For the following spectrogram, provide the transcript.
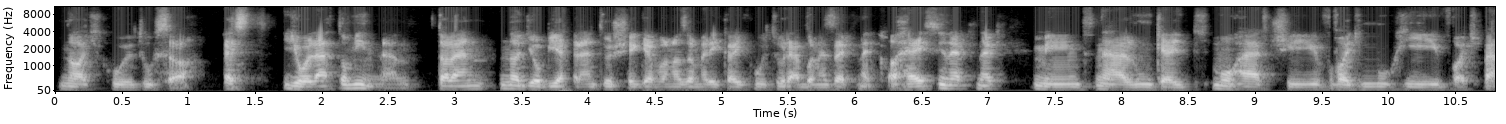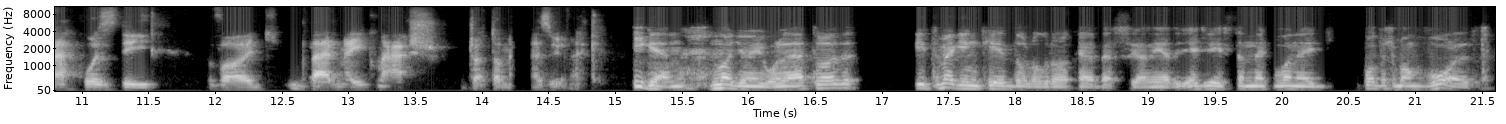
nagy kultusza. Ezt jól látom innen? Talán nagyobb jelentősége van az amerikai kultúrában ezeknek a helyszíneknek, mint nálunk egy Mohácsi, vagy Muhi, vagy Pákozdi, vagy bármelyik más csatamezőnek. Igen, nagyon jól látod. Itt megint két dologról kell beszélni. Egyrészt ennek van egy, pontosabban volt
